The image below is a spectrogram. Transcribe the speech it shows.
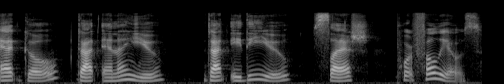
at go.niu.edu slash portfolios.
